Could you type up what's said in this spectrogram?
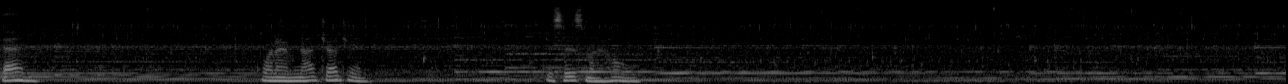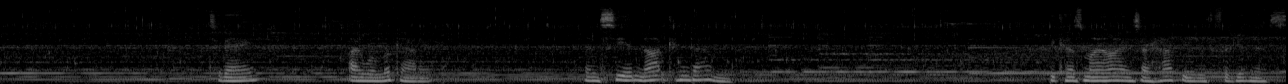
Then, when I'm not judging, this is my home. Today, I will look at it and see it not condemned because my eyes are happy with forgiveness.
